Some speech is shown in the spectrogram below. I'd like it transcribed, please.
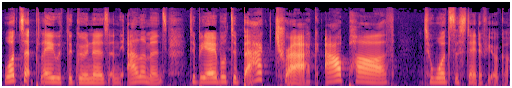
what's at play with the gunas and the elements to be able to backtrack our path towards the state of yoga.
